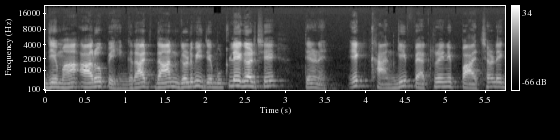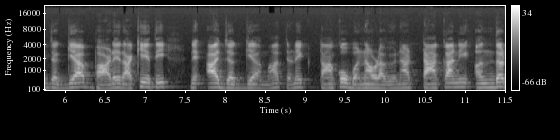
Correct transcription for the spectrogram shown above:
જેમાં આરોપી હિંગરાજ દાન ગઢવી જે બુટલેગર છે તેણે એક ખાનગી ફેક્ટરીની પાછળ એક જગ્યા ભાડે રાખી હતી ને આ જગ્યામાં તેણે એક ટાંકો બનાવડાવ્યો અને આ ટાંકાની અંદર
